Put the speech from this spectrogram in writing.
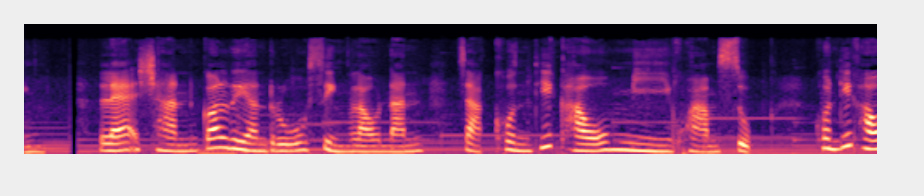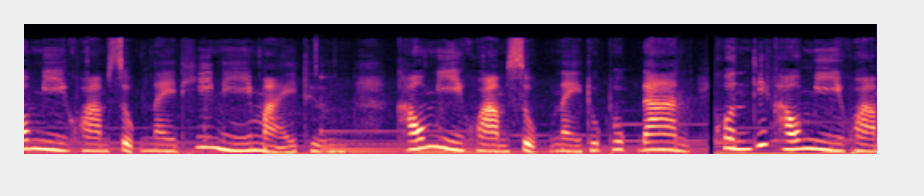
ง และฉันก็เรียนรู้สิ่งเหล่านั้น จากคนที่เขามีความสุข คนที่เขามีความสุขในที่นี้หมายถึง เขามีความสุขในทุกๆด้าน คนที่เขามีความ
